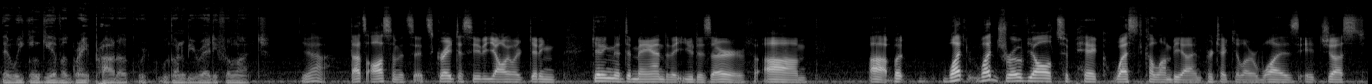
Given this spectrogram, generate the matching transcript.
that we can give a great product we're, we're going to be ready for lunch yeah, that's awesome. It's it's great to see that y'all are getting getting the demand that you deserve. Um, uh, but what what drove y'all to pick West Columbia in particular? Was it just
